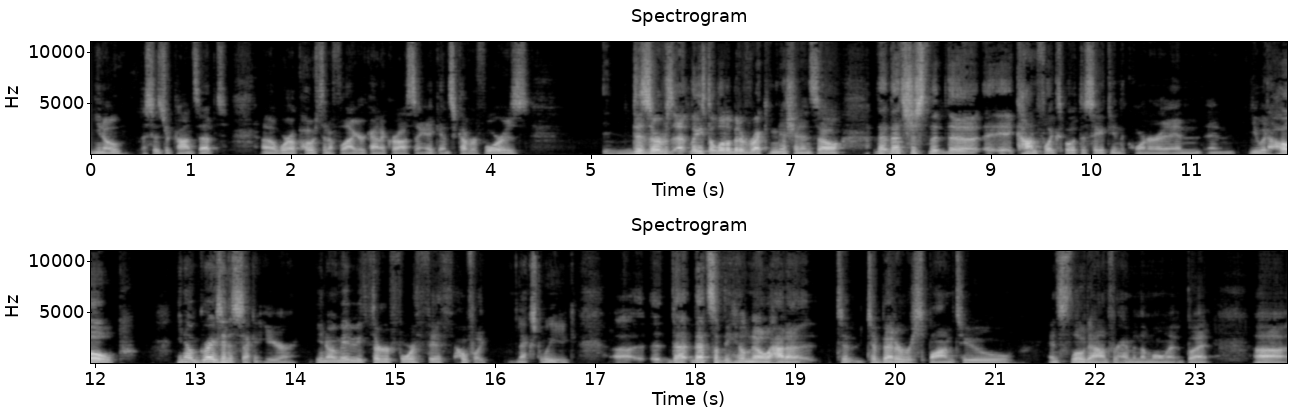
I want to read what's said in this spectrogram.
you know, a scissor concept uh, where a post and a flag are kind of crossing against cover four is deserves at least a little bit of recognition. And so that, that's just the, the it conflicts both the safety and the corner. And, and you would hope, you know, Greg's in his second year, you know, maybe third, fourth, fifth, hopefully next week. Uh, that that's something he'll know how to, to, to better respond to and slow down for him in the moment. But uh,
